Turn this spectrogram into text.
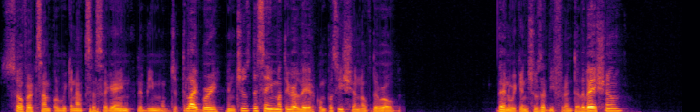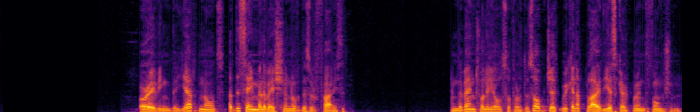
So for example we can access again the BIM object library and choose the same material layer composition of the road. Then we can choose a different elevation or having the yard nodes at the same elevation of the surface and eventually also for this object we can apply the escarpment function.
